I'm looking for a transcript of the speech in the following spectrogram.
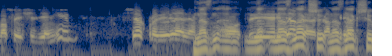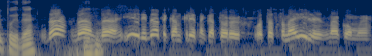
на следующий день. И всех проверяли. На, Вот. На- на знак ши- на знак шипы, да? Да, да, Мгм. да. И ребята конкретно, которых вот остановили, знакомые,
